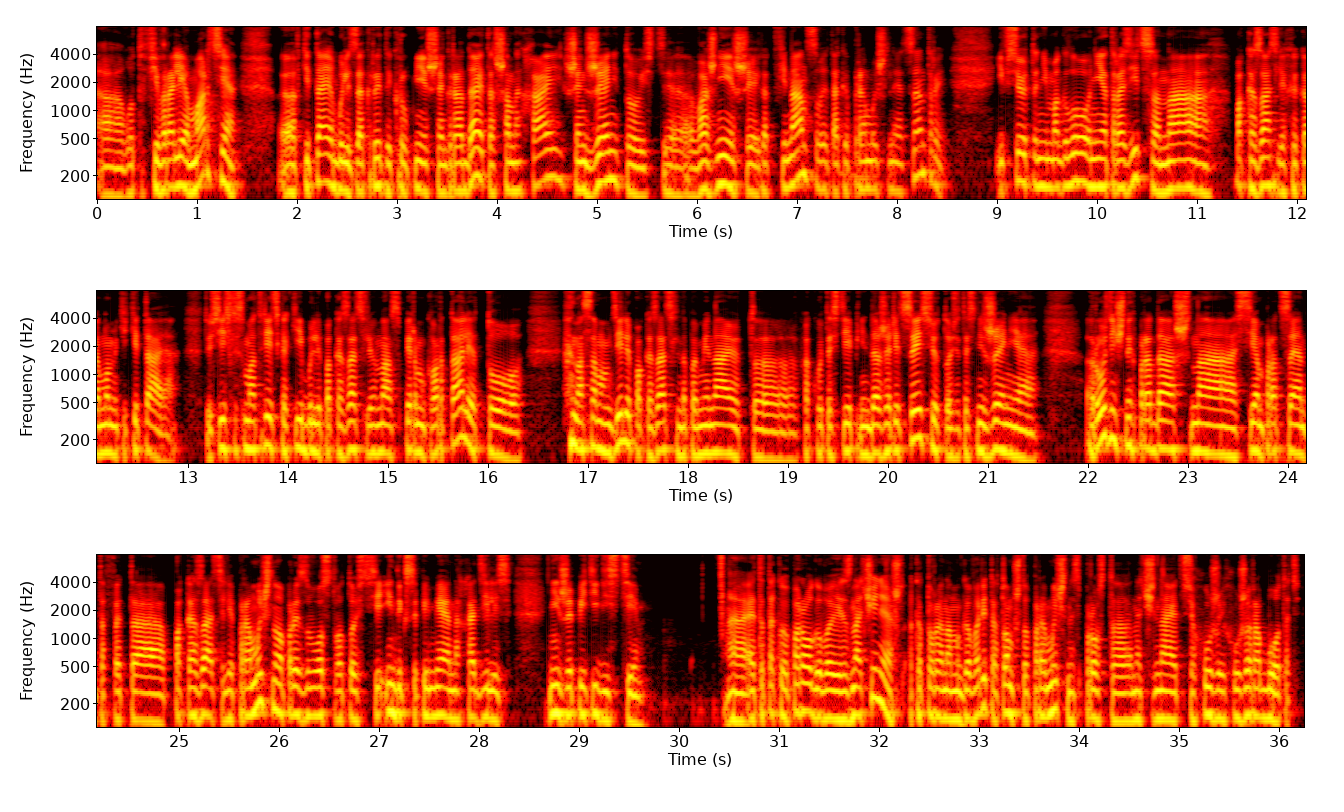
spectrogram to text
вот в феврале-марте э, в Китае были закрыты крупнейшие города, это Шанхай, Шэньчжэнь, то есть э, важнейшие как финансовые, так и промышленные центры, и все это не могло не отразиться на показателях экономики Китая. То есть если смотреть, какие были показатели у нас в первом квартале, то на самом деле показатели напоминают э, в какой-то степени даже рецессию, то есть это снижение розничных продаж на 7%, это показатели промышленного производства, то есть все индексы PMI находились ниже 50 Э, это такое пороговое значение, которое нам говорит о том, что промышленность просто начинает все хуже и хуже работать.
